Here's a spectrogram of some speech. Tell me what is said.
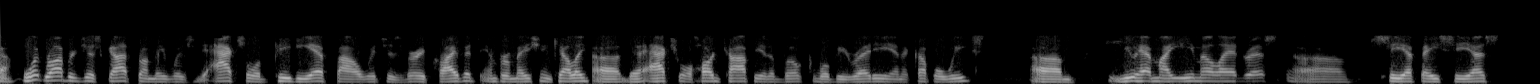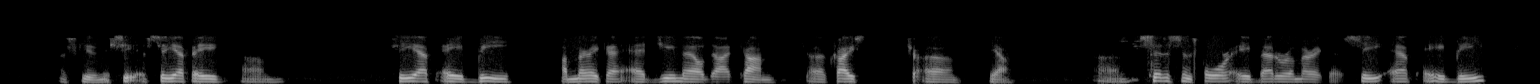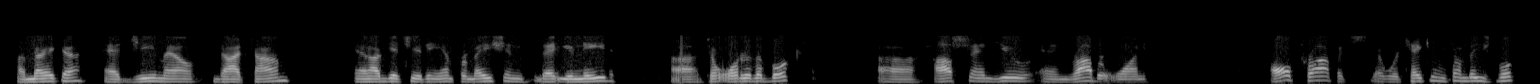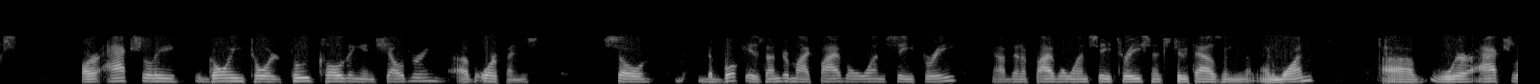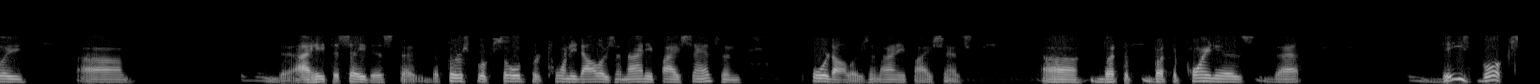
Yeah, what Robert just got from me was the actual PDF file, which is very private information, Kelly. Uh, the actual hard copy of the book will be ready in a couple weeks. Um, you have my email address, uh, CFACS, excuse me, CFA um, CFAB America at gmail.com. Uh, Christ, uh, yeah. Uh, Citizens for a Better America. CFAB America at gmail.com. and I'll get you the information that you need uh, to order the book. Uh, I'll send you and Robert one. All profits that we're taking from these books are actually going toward food, clothing, and sheltering of orphans. So the book is under my 501c3. I've been a 501c3 since 2001. Uh, we're actually, uh, I hate to say this, the, the first book sold for $20.95 and $4.95. Uh, but the but the point is that these books,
